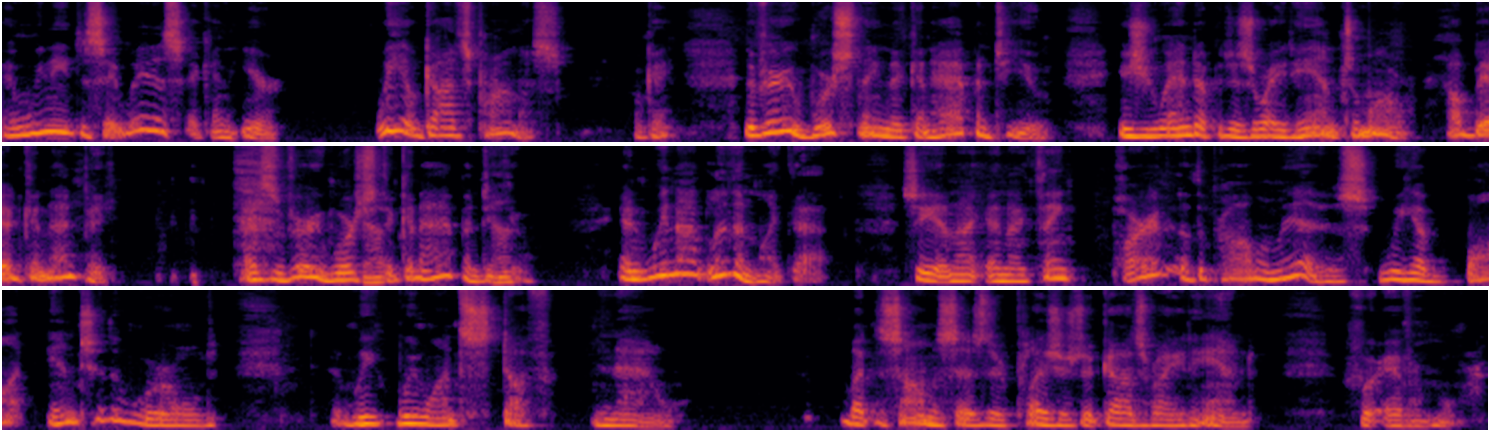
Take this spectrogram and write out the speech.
And we need to say, wait a second here. We have God's promise. Okay. The very worst thing that can happen to you is you end up at his right hand tomorrow. How bad can that be? That's the very worst Yeah. that can happen to Yeah. you. And we're not living like that. See, and I and I think part of the problem is we have bought into the world. We we want stuff now. But the psalmist says there are pleasures at God's right hand forevermore.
